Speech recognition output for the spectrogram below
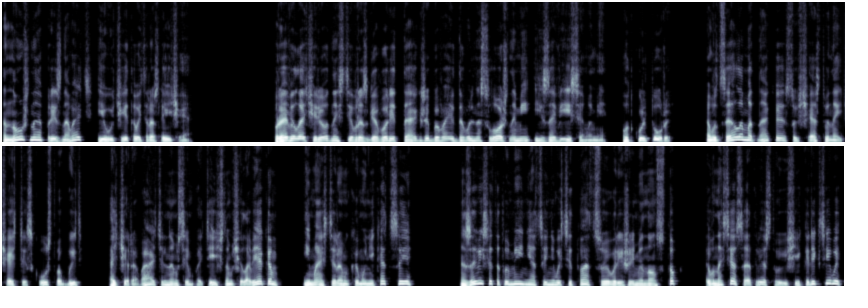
Нужно признавать и учитывать различия. Правила очередности в разговоре также бывают довольно сложными и зависимыми от культуры. В целом, однако, существенная часть искусства быть очаровательным, симпатичным человеком и мастером коммуникации зависит от умения оценивать ситуацию в режиме нон-стоп, внося соответствующие коррективы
